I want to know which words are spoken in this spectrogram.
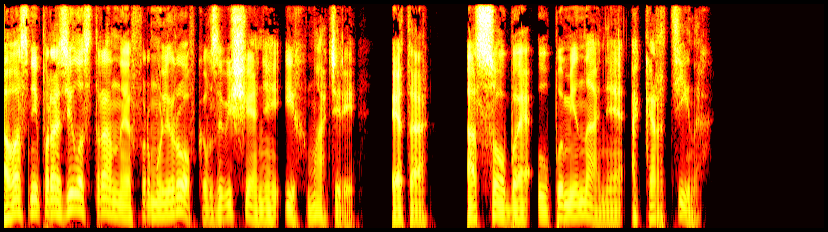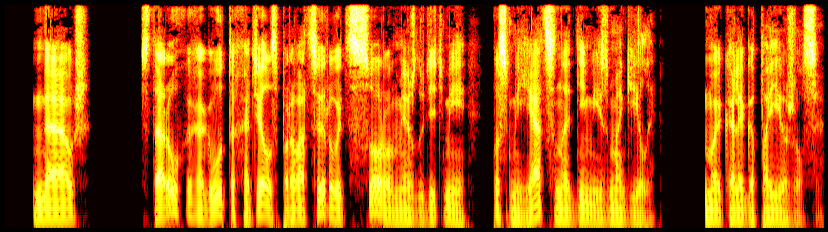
А вас не поразила странная формулировка в завещании их матери? Это особое упоминание о картинах. Да уж, старуха как будто хотела спровоцировать ссору между детьми, посмеяться над ними из могилы. Мой коллега поежился.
